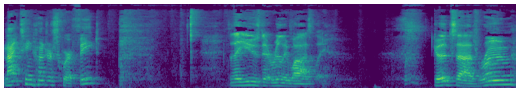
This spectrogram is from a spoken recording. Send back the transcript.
1,900 square feet. So they used it really wisely. Good size room,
